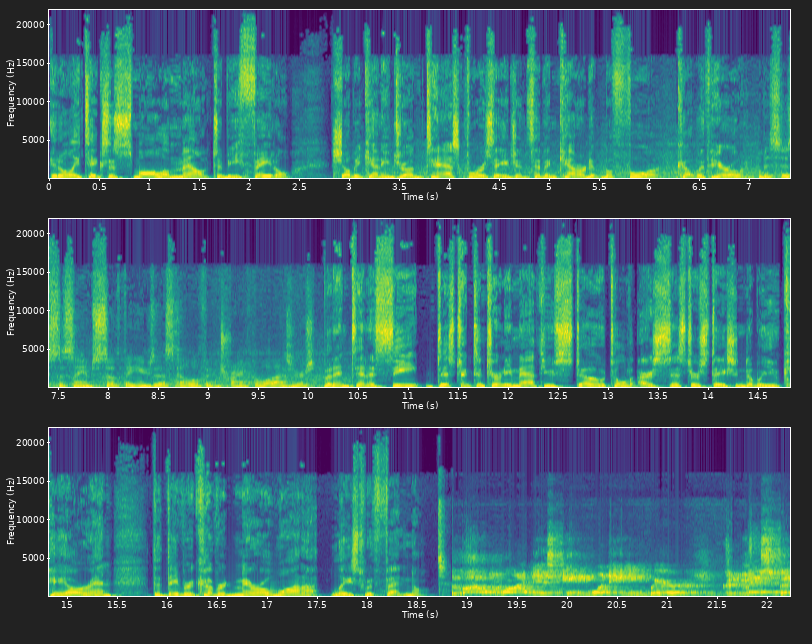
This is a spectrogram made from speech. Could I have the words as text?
it only takes a small amount to be fatal. Shelby County Drug Task Force agents have encountered it before, cut with heroin. This is the same stuff they use as elephant tranquilizers. But in Tennessee, District Attorney Matthew Stowe told our sister station, WKRN, that they've recovered marijuana laced with fentanyl. The bottom line is anyone anywhere could mix fentanyl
